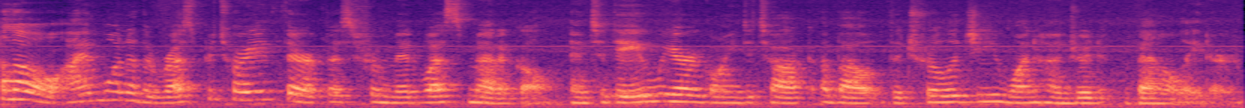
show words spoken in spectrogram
Hello, I'm one of the respiratory therapists from Midwest Medical, and today we are going to talk about the Trilogy 100 ventilator.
